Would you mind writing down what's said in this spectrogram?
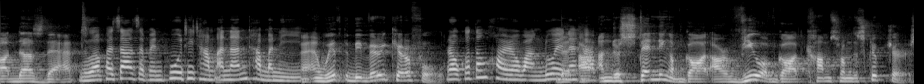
God does ห that. รือว่าพระเจ้าจะเป็นผู้ที่ทำอันนั้นทำอันนี้ And we have to be very careful เราก็ต้องคอยระวังด้วยนะ that ครับ our understanding of God, our view of God comes from the scriptures.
